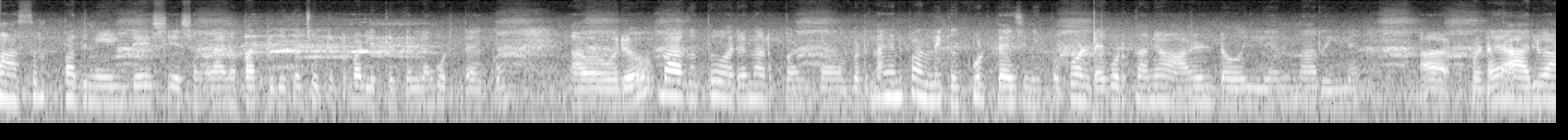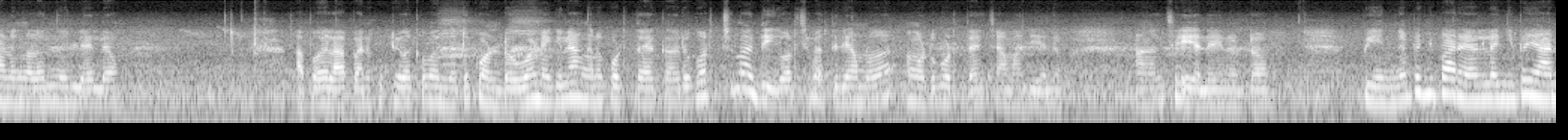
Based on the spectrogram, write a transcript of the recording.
മാസം പതിനേഴിന്റെ ശേഷങ്ങളാണ്. പത്തിരിയൊക്കെ ചുട്ടിട്ട് പള്ളിക്കൊക്കെ എല്ലാം കൊടുത്തേക്കും. ഓരോ ഭാഗത്തും ഓരോ നടപ്പാണ് കേട്ടോ ഇവിടുന്ന് അങ്ങനെ പള്ളിക്കൊക്കെ കൊടുത്തയച്ചിന് ഇപ്പോൾ കൊണ്ടേ കൊടുക്കാൻ ആളുണ്ടോ ആ, ഇവിടെ ആരും ആണുങ്ങളൊന്നും ഇല്ലല്ലോ. അപ്പോൾ എളാപ്പാന്റെ കുട്ടികളൊക്കെ വന്നിട്ട് കൊണ്ടുപോവുകയാണെങ്കിൽ അങ്ങനെ കൊടുത്തയക്കാം ഒരു കുറച്ച് മതി. കുറച്ച് പത്തിരി നമ്മൾ അങ്ങോട്ട് കൊടുത്തയച്ചാൽ മതിയല്ലോ. അങ്ങനെ ചെയ്യലേനു കേട്ടോ പിന്നെ ഇപ്പം ഇനി പറയാനില്ല. ഇനിയിപ്പോൾ ഞാൻ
